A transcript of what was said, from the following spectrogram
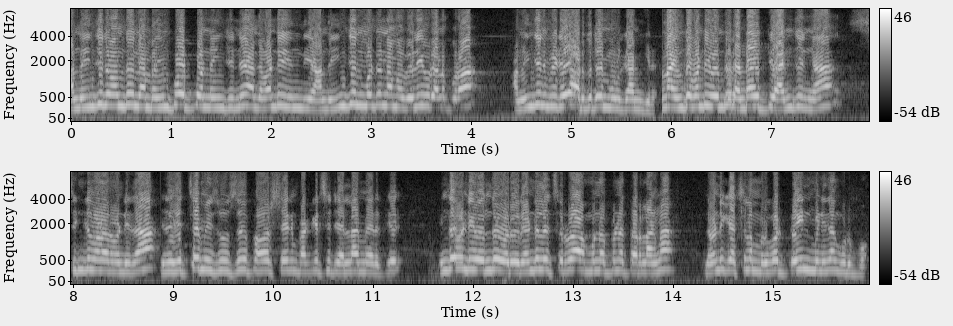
அந்த இன்ஜின் வந்து நம்ம இம்போர்ட் பண்ண இன்ஜின் அந்த வண்டி அந்த இன்ஜின் மட்டும் நம்ம வெளியூர் அனுப்புறோம். அந்த இன்ஜின் வீடியோ அடுத்த டைம் உங்களுக்கு காமிக்கிறேன். ஆனால் இந்த வண்டி வந்து ரெண்டாயிரத்தி அஞ்சுங்க சிங்கிள் ஓனர் வண்டி தான் இது ஹெச்எம் இசூஸ் பவர் ஸ்டேன் பக்கெட் சீட் எல்லாமே இருக்கு. இந்த வண்டி வந்து ஒரு ரெண்டு லட்ச ரூபா முன்ன பின்ன தரலாங்கன்னா இந்த வண்டிக்கு ஆக்சுவலா நம்ம ரிகார்ட் பெயிண்ட் பண்ணி தான் கொடுப்போம்.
